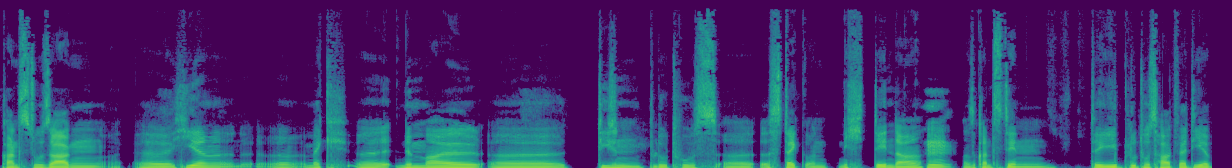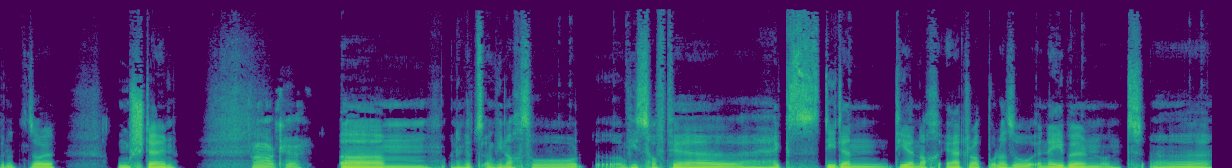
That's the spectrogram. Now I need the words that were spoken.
kannst du sagen, äh, hier, äh, Mac, äh, nimm mal äh, diesen Bluetooth-Stack und nicht den da. Mhm. Also kannst den die Bluetooth-Hardware, die er benutzen soll, umstellen. Ah, okay. Ähm, und dann gibt's irgendwie noch so irgendwie Software-Hacks, die dann dir noch AirDrop oder so enablen und äh,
